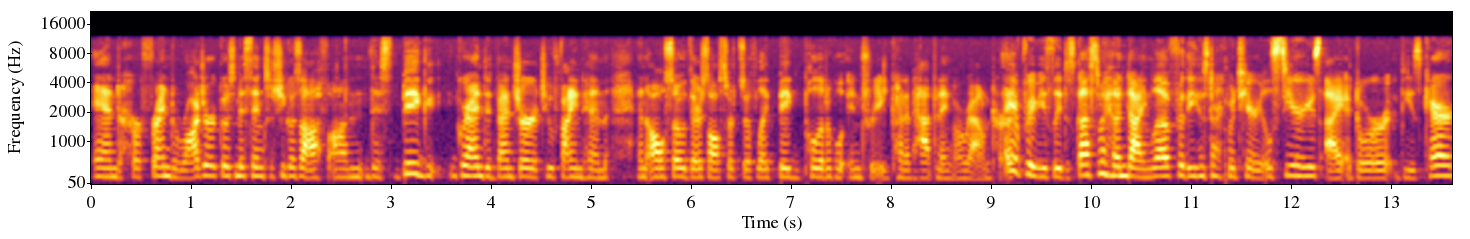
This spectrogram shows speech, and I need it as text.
and her friend Roger goes missing. So she goes off on this big grand adventure to find him. And also there's all sorts of like big political intrigue kind of happening around her. I have previously discussed my undying love for the His Dark Materials series. I adore these characters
